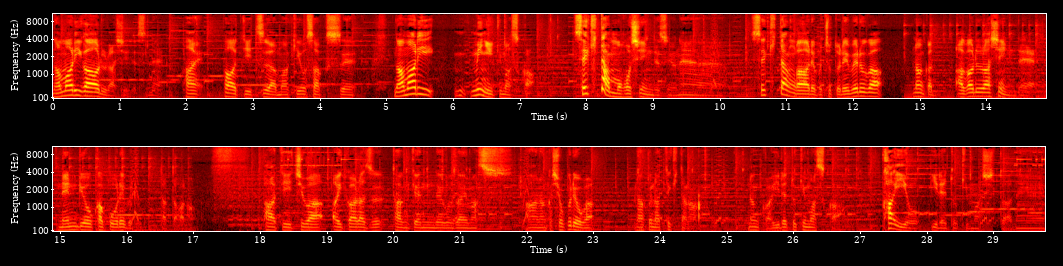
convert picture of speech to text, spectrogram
鉛があるらしいですね。はい。パーティー2は薪を作成。鉛見に行きますか。石炭も欲しいんですよね。石炭があればちょっとレベルがなんか上がるらしいんで燃料加工レベルだったかな。パーティー1は相変わらず探検でございます。あーなんか食料がなくなってきたな。なんか入れときますか。貝を入れときましたね。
